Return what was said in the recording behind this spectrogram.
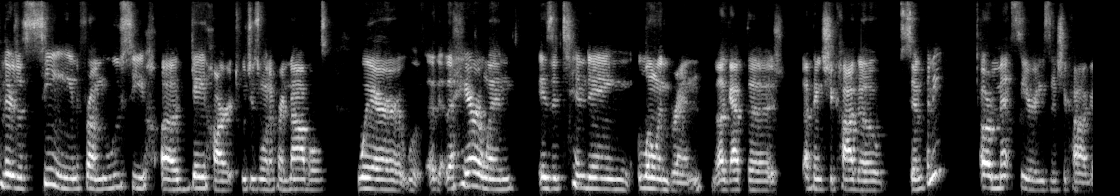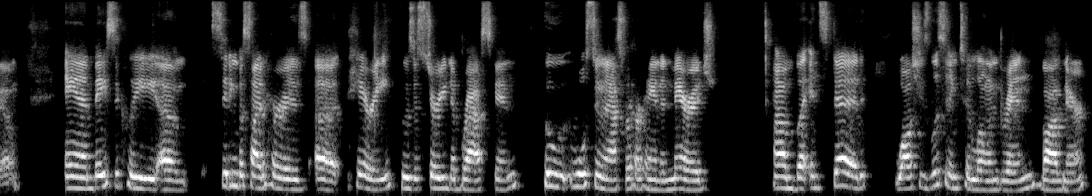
there's a scene from Lucy uh, Gayheart, which is one of her novels, where the heroine is attending Lohengrin, like at the, I think, Chicago Symphony or Met series in Chicago. And basically, um, sitting beside her is uh, Harry, who's a sturdy Nebraskan, who will soon ask for her hand in marriage. Um, but instead, while she's listening to Lohengrin, Wagner,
